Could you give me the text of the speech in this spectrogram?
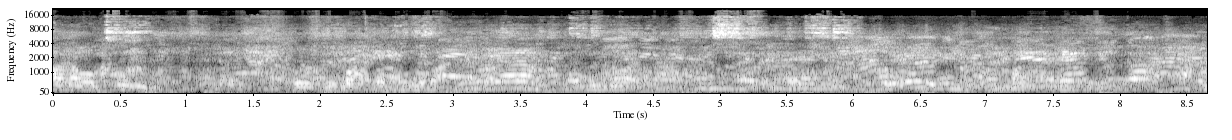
อเราพุ่งพุ่งบ่ายพุ่งบ่ายเรามุ่งน้อย เพ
